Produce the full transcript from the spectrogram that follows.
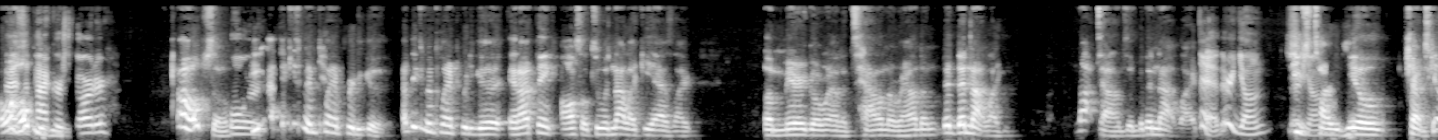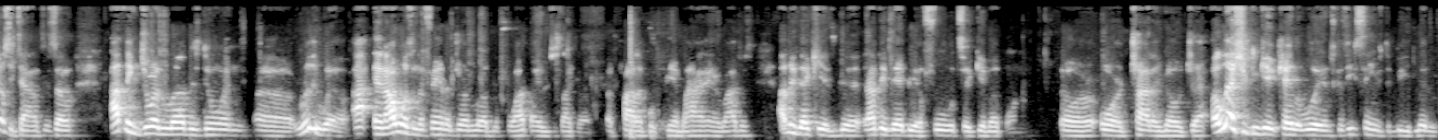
oh, as a Packers starter? I hope so. Or, I think he's been playing pretty good. I think he's been playing pretty good, and I think also too, it's not like he has like a merry-go-round of talent around him. They're, they're not like not talented, but they're not like yeah, they're young. Chiefs, Tyreek Hill, Travis Kelce talented. So I think Jordan Love is doing uh, really well. I, and I wasn't a fan of Jordan Love before. I thought he was just like a, a product of being behind Aaron Rodgers. I think that kid's good, and I think they'd be a fool to give up on him or or try to go draft unless you can get Caleb Williams because he seems to be literally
